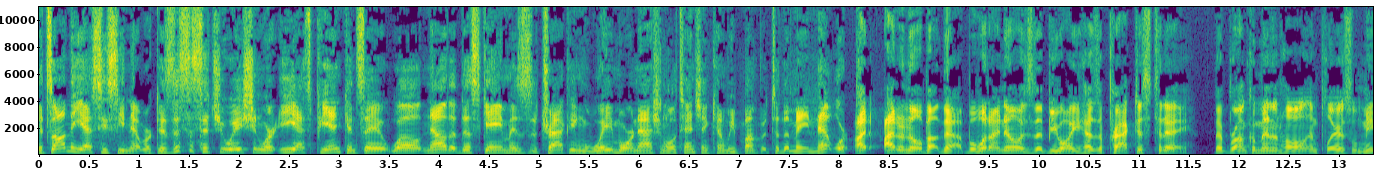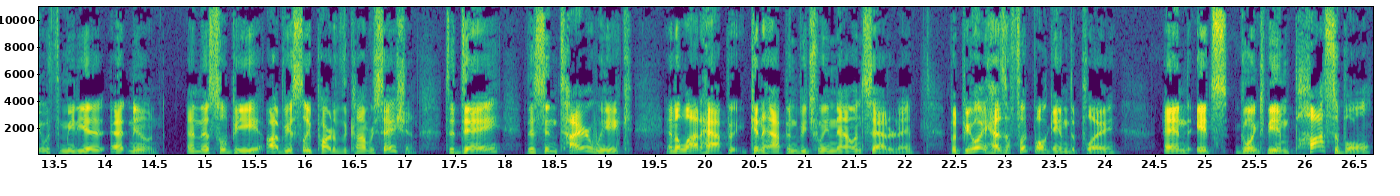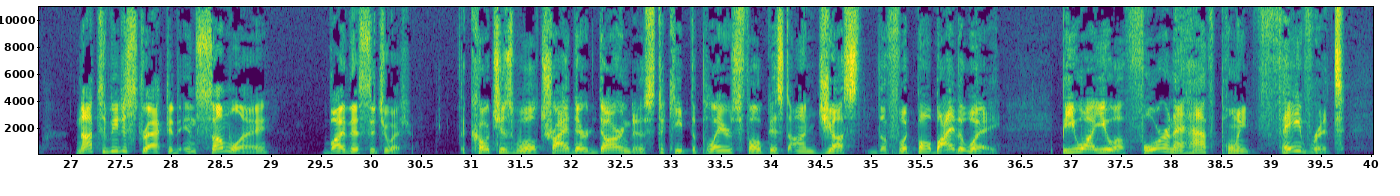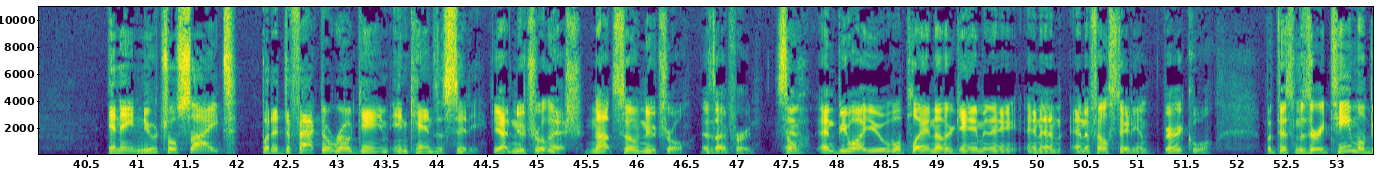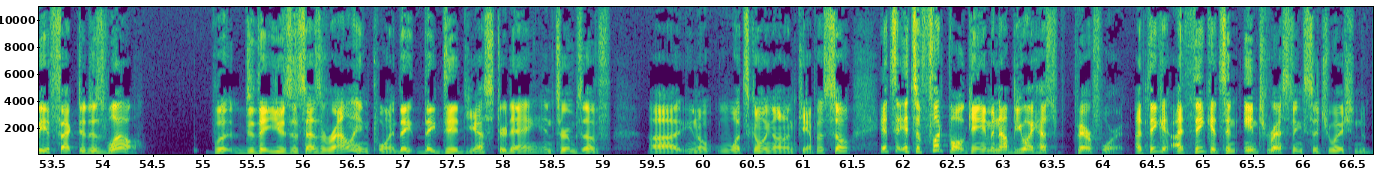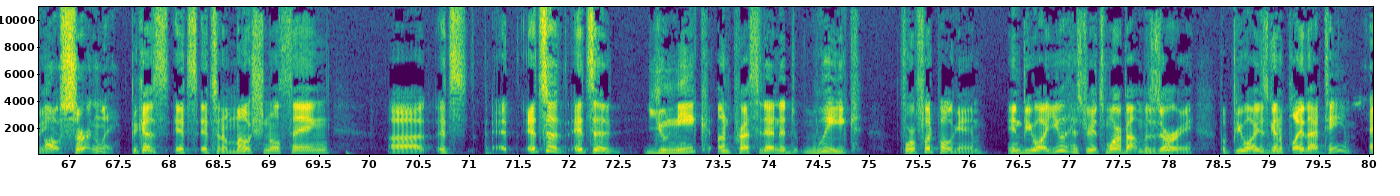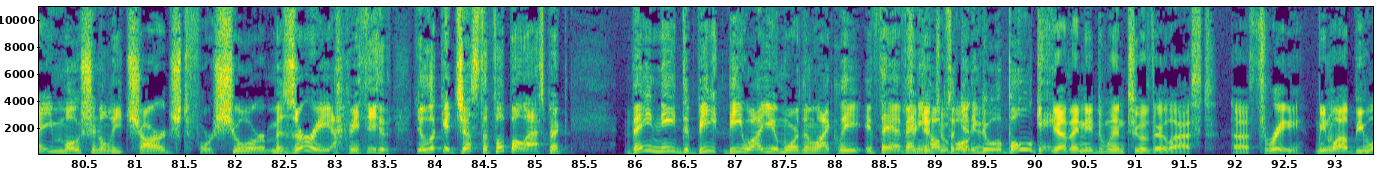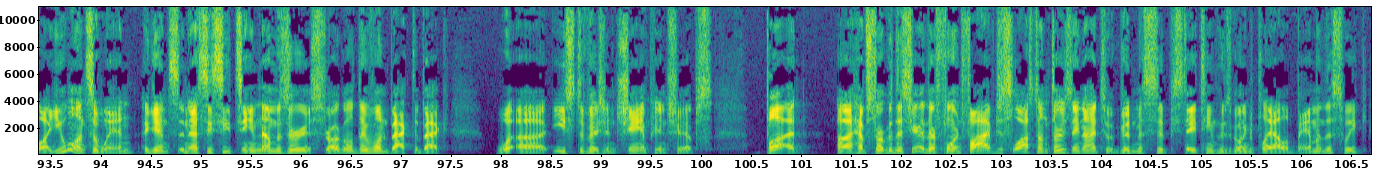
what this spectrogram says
It's on the SEC network. Is this a situation where ESPN can say, well, now that this game is attracting way more national attention, can we bump it to the main network? I, I don't know about that, but what I know is that BYU has a practice today that Bronco Mendenhall and players will meet with the media at noon. And this will be obviously part of the conversation. Today, this entire week, and a lot happen, can happen between now and Saturday, but BYU has a football game to play, and it's going to be impossible not to be distracted in some way by this situation. The coaches will try their darndest to keep the players focused on just the football. By the way, BYU a four and a half point favorite in a neutral site, but a de facto road game in Kansas City. Yeah, neutral ish, not so neutral as I've heard. So- and, and BYU will play another game in a in an NFL stadium. Very cool. But this Missouri team will be affected as well. Do they use this as a rallying point? They they did yesterday in terms of uh, you know what's going on on campus. So it's it's a football game, and now BYU has to prepare for it. I think I think it's an interesting situation to be. Oh, in certainly. because it's it's an emotional thing. Uh, it's it, it's a it's a unique, unprecedented week for a football game in BYU history. It's more about Missouri, but BYU is going to play that team. Emotionally charged for sure. Missouri, I mean, you, you look at just the football aspect, they need to beat BYU more than likely if they have any hopes of getting game. to a bowl game. Yeah, they need to win two of their last uh, three. Meanwhile, BYU wants a win against an SEC team. Now Missouri has struggled. They won back to back East Division championships, but uh, have struggled this year. They're four and five. Just lost on Thursday night to a good Mississippi State team who's going to play Alabama this week.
